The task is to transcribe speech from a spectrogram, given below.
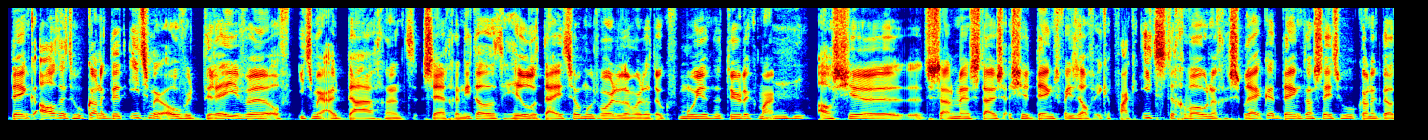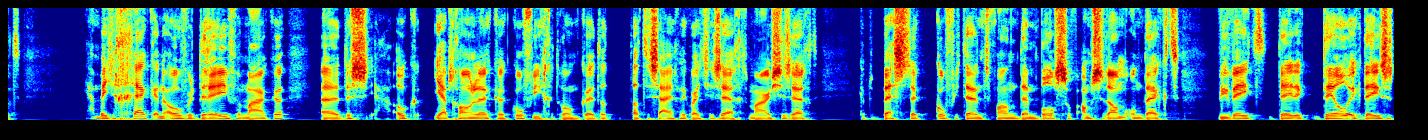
denk altijd, hoe kan ik dit iets meer overdreven of iets meer uitdagend zeggen? Niet dat het heel de tijd zo moet worden, dan wordt het ook vermoeiend natuurlijk. Maar als je, er staan mensen thuis, als je denkt van jezelf, ik heb vaak iets te gewone gesprekken, denk dan steeds, hoe kan ik dat ja, een beetje gek en overdreven maken? Eh, dus ja, ook, je hebt gewoon lekker koffie gedronken. Dat, dat is eigenlijk wat je zegt. Maar als je zegt, heb de beste koffietent van Den Bosch of Amsterdam ontdekt. Wie weet deel ik, deel ik deze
